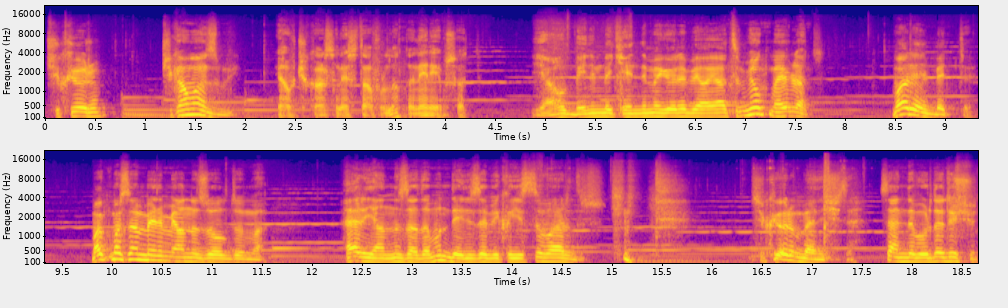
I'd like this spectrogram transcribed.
Çıkıyorum. Çıkamaz mıyım? Yahu çıkarsın estağfurullah da nereye bu saatte? Yahu benim de kendime göre bir hayatım yok mu evlat? Var elbette. Bakma sen benim yalnız olduğuma. Her yalnız adamın denize bir kıyısı vardır. Çıkıyorum ben işte. Sen de burada düşün.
